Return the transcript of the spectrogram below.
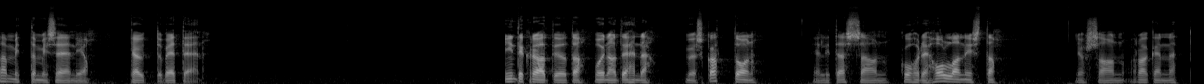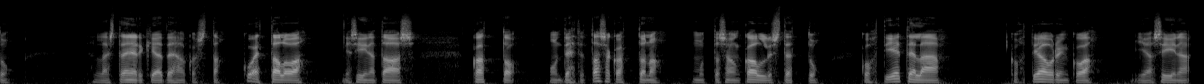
lämmittämiseen ja käyttöveteen. Integraatiota voidaan tehdä myös kattoon, eli tässä on kohde Hollannista, jossa on rakennettu tällaista energiatehokasta koetaloa, ja siinä taas katto on tehty tasakattona, mutta se on kallistettu kohti etelää, kohti aurinkoa, ja siinä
